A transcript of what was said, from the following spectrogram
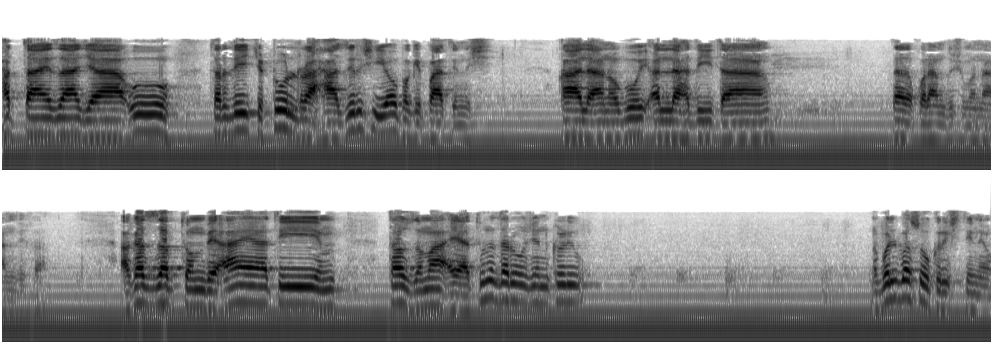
حتا اذا جاءو تر دې چې ټول را حاضر شي یو پکې پاتې نشي قال انو بوي الله دې تا دا قرآن دشمنان دي ښا اکذبتم بیااتی تاسو زما آیاتونه دروغجن کړیو نو بل بسو کرشتینو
